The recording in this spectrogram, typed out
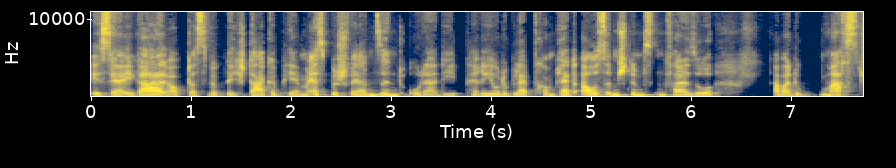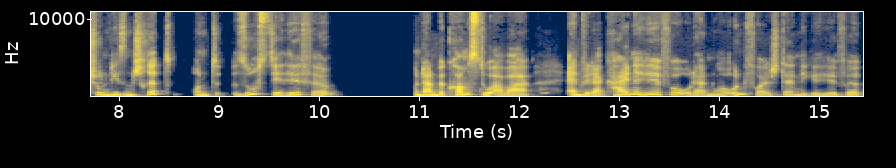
Ist ja egal, ob das wirklich starke PMS-Beschwerden sind oder die Periode bleibt komplett aus, im schlimmsten Fall so. Aber du machst schon diesen Schritt und suchst dir Hilfe. Und dann bekommst du aber entweder keine Hilfe oder nur unvollständige Hilfe.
